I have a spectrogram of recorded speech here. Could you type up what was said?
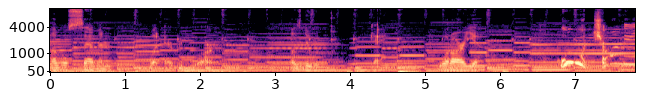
Level 7, whatever you are. Let's do it. Okay, what are you? Oh, Charmander!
